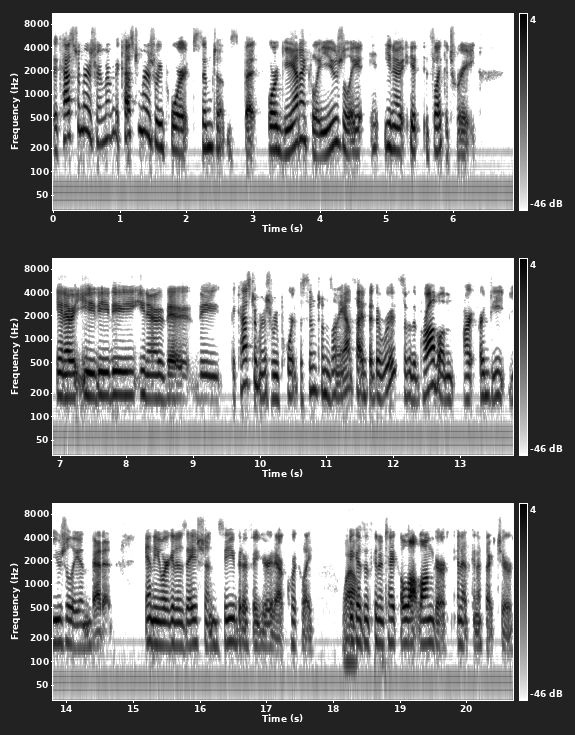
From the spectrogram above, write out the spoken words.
The customers, remember, the customers report symptoms, but organically, usually, it, you know, it, it's like a tree. You know, you, you, you know, the, the the customers report the symptoms on the outside, but the roots of the problem are, are deep, usually embedded in the organization. So you better figure it out quickly. Wow. Because it's going to take a lot longer, and it's going to affect your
